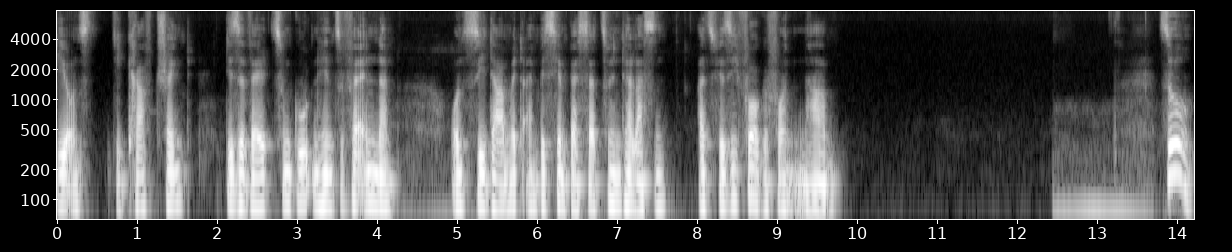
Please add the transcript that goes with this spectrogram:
die uns die Kraft schenkt, diese Welt zum Guten hin zu verändern und sie damit ein bisschen besser zu hinterlassen, als wir sie vorgefunden haben. So,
